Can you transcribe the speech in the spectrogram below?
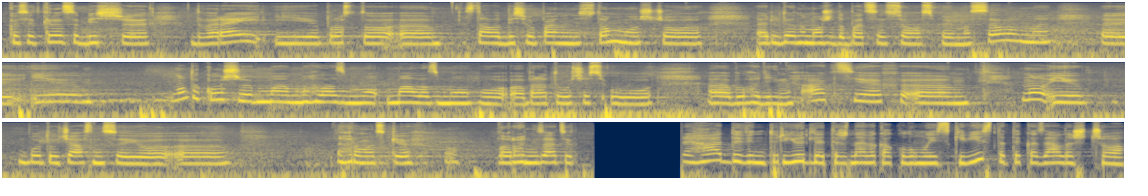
якось відкрилося більше дверей, і просто е, стала більше впевненість в тому, що людина може добитися всього своїми силами. Е, і ну, також могла мала змогу е, брати участь у е, благодійних акціях, е, ну і бути учасницею громадських організацій. Пригадую в інтерв'ю для тижневика Коломийський віста. Ти казала, що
